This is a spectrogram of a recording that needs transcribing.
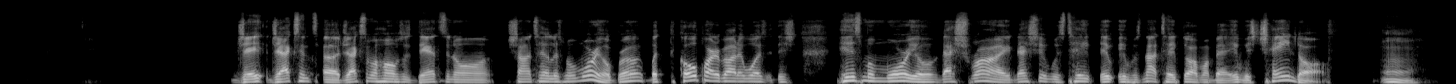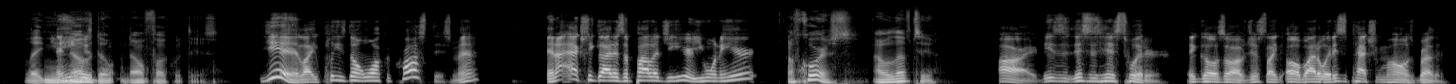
Jay, Jackson uh, Jackson Mahomes was dancing on Sean Taylor's memorial, bro. But the cool part about it was this, his memorial, that shrine, that shit was taped. It, it was not taped off. My bad. It was chained off. Mm. Letting you And know, was- don't don't fuck with this. Yeah, like please don't walk across this, man. And I actually got his apology here. You want to hear it? Of course, I would love to. All right, this is this is his Twitter. It goes off just like. Oh, by the way, this is Patrick Mahomes' brother.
